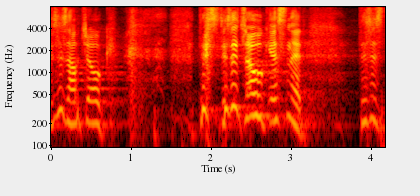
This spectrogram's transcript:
this is our joke. this, this is a joke, isn't it? This is,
